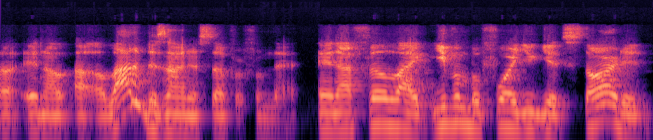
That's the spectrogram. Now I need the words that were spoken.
uh, and a, a lot of designers suffer from that. And I feel like even before you get started,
